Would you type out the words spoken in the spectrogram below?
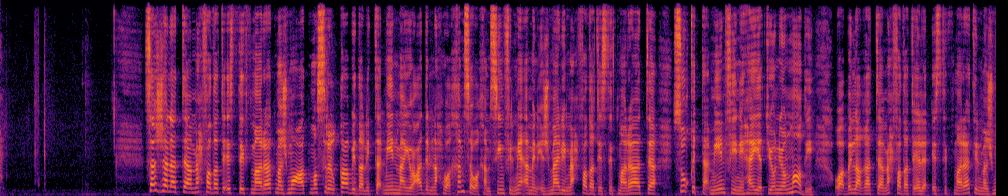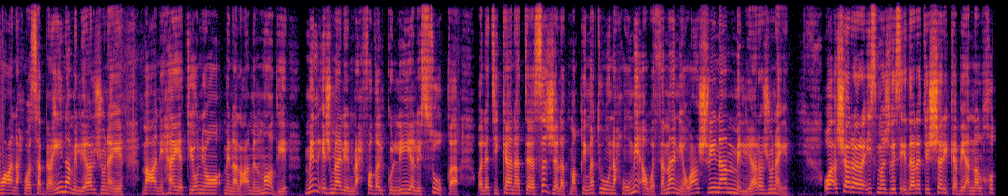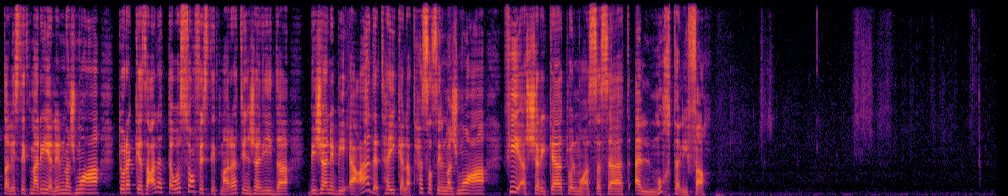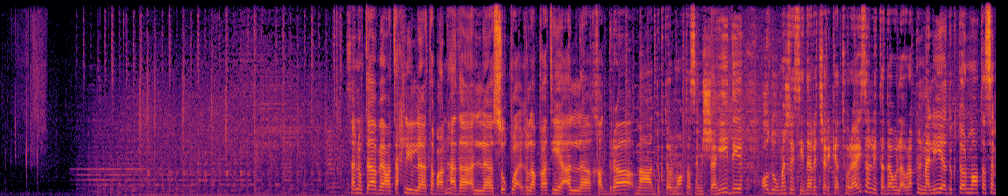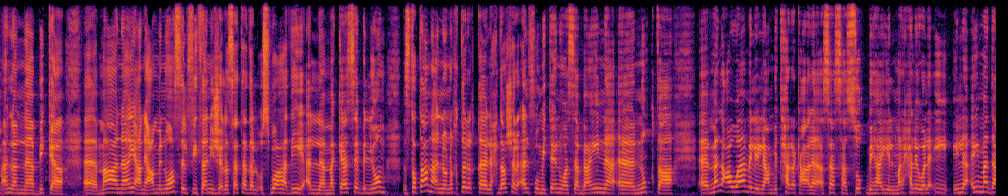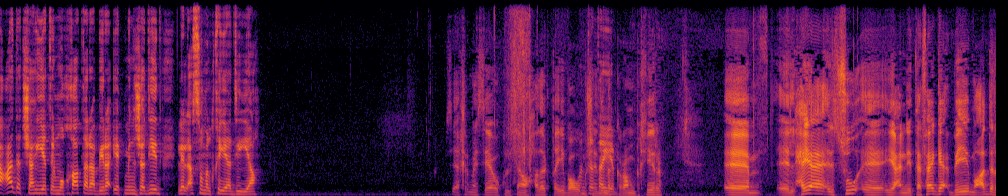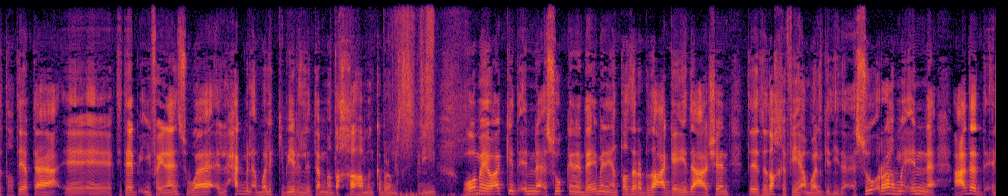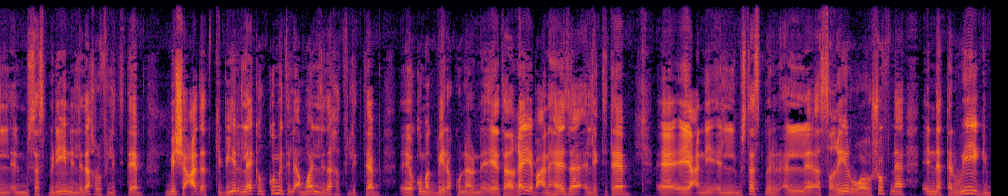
سجلت محفظة استثمارات مجموعة مصر القابضة للتأمين ما يعادل نحو 55% من إجمالي محفظة استثمارات سوق التأمين في نهاية يونيو الماضي. وبلغت محفظة استثمارات المجموعة نحو 70 مليار جنيه مع نهاية يونيو من العام الماضي من إجمالي المحفظة الكلية للسوق والتي كانت سجلت ما قيمته نحو 128 مليار جنيه. وأشار رئيس مجلس إدارة الشركة بأن الخطة الاستثمارية للمجموعة تركز على التوسع في استثمارات جديدة بجانب إعادة هيكلة حصص المجموعة في الشركات والمؤسسات المختلفة. سنتابع تحليل طبعا هذا السوق وإغلاقاته الخضراء مع الدكتور معتصم الشهيدي عضو مجلس إدارة شركة هورايزون لتداول الأوراق المالية. دكتور معتصم أهلا بك. آه، معنا. يعني عم نواصل في ثاني جلسات هذا الأسبوع هذه المكاسب. اليوم استطعنا انه نخترق ال 11270 آه، نقطة. آه، ما العوامل اللي عم بتحرك على اساسها السوق بهذه المرحلة؟ ولا إلى أي مدى عادت شهية المخاطرة برأيك من جديد للأسهم القيادية؟ مساء الخير مساء وكل سنة وحضرتك طيبة ومشاهدينا طيب. الكرام بخير. الحقيقة السوق آه، يعني تفاجأ بمعدل التغطية بتاع آه، اكتتاب e-finance والحجم الأموال الكبير اللي تم ضخها من قبل المستثمرين. وهو ما يؤكد إن السوق كان دائما ينتظر البضاعه الجيده عشان تضخ فيها أموال جديدة. السوق رغم إن عدد المستثمرين اللي دخلوا في الاكتتاب مش عدد كبير لكن قيمة الأموال اللي دخلت في الاكتتاب آه، قيمه كبيرة. كنا يتغيب عن هذا الاكتتاب آه، يعني المستثمر الصغير وشفنا إن الترويج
